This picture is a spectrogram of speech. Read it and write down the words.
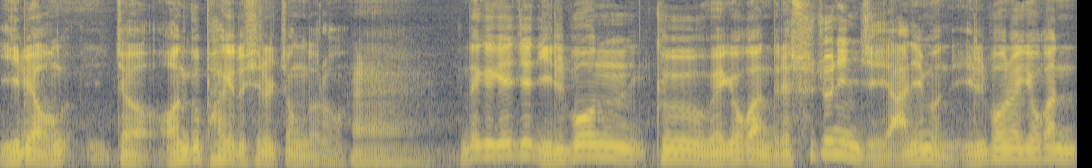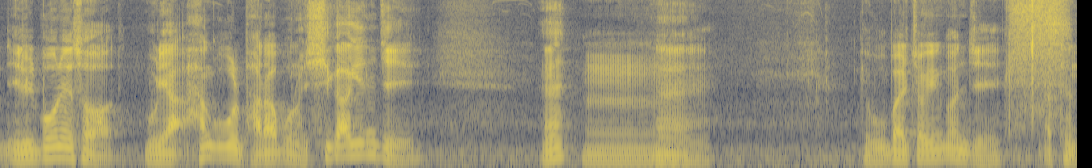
입에 언, 저 언급하기도 싫을 정도로. 예. 근데 그게 이제 일본 그 외교관들의 수준인지 아니면 일본 외교관 일본에서 우리 한국을 바라보는 시각인지, 예? 음. 네. 그게 우발적인 건지, 하여튼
